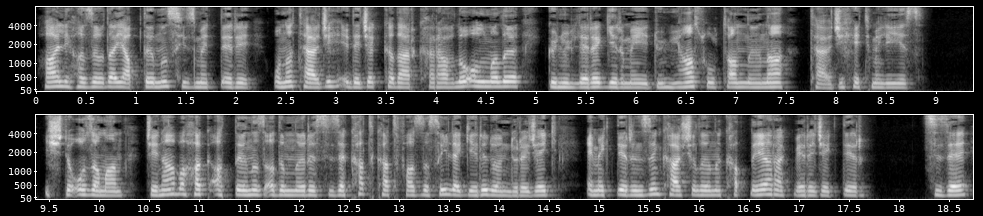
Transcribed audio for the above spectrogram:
hali hazırda yaptığımız hizmetleri ona tercih edecek kadar kararlı olmalı, gönüllere girmeyi dünya sultanlığına tercih etmeliyiz. İşte o zaman Cenab-ı Hak attığınız adımları size kat kat fazlasıyla geri döndürecek, emeklerinizin karşılığını katlayarak verecektir. Size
